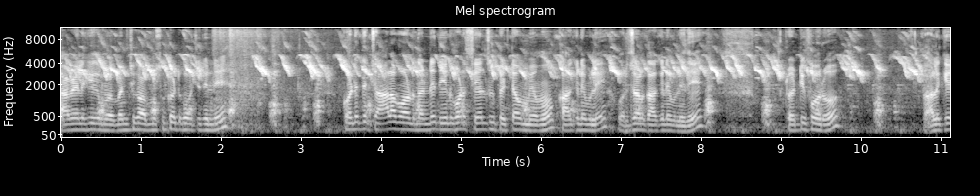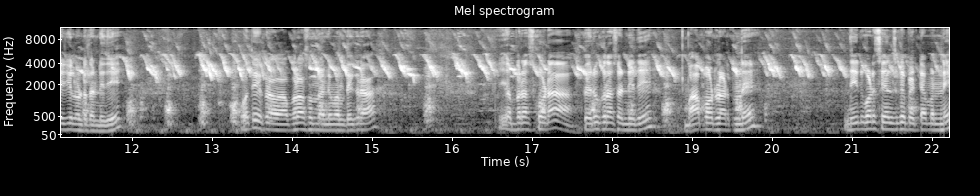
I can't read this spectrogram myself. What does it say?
యాభైలకి మంచిగా ముసుగు కట్టుకోవచ్చు దీన్ని. కొండ అయితే చాలా బాగుంటుందండి. దీన్ని కూడా సేల్స్కి పెట్టాము మేము. కాకినెమిలి ఒరిజినల్ కాకినెమిలి ఇది. Twenty four. నాలుగు కేజీలు ఉంటుందండి ఇది. పోతే ఇక్కడ అబ్రాస్ ఉందండి మన దగ్గర. ఈ అబ్రాస్ కూడా పెరుగు క్రాస్ అండి ఇది. బాగా పోట్లాడుతుంది. దీన్ని కూడా సేల్స్గా పెట్టామండి.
